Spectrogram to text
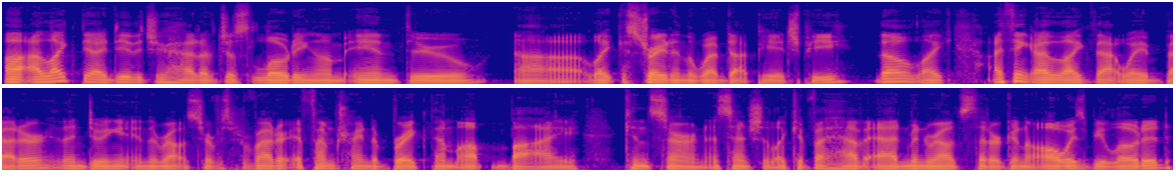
Uh, I like the idea that you had of just loading them in through uh, like straight in the web.php though. Like I think I like that way better than doing it in the route service provider if I'm trying to break them up by concern essentially. Like if I have admin routes that are going to always be loaded,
